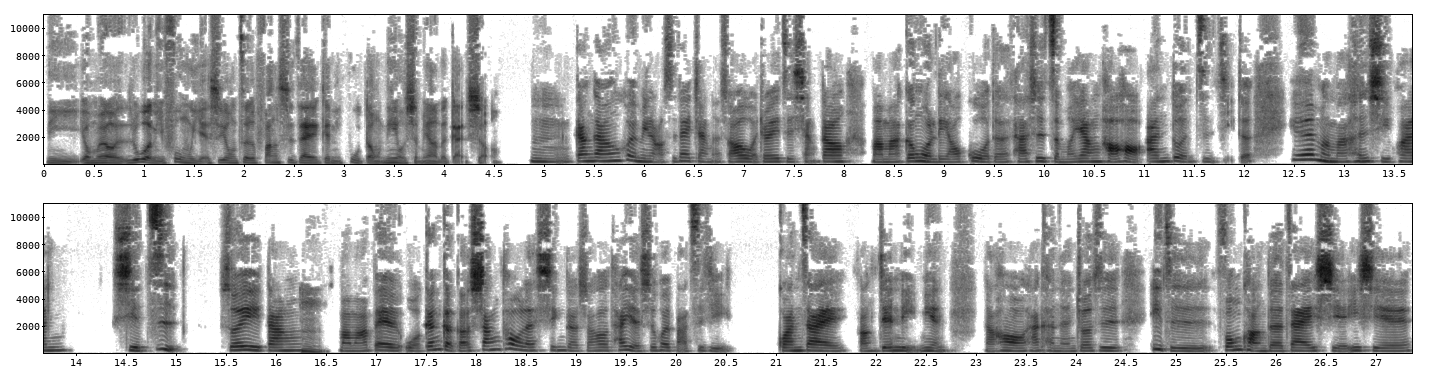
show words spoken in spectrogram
你有没有？如果你父母也是用这个方式在跟你互动，你有什么样的感受？嗯，刚刚慧敏老师在讲的时候，我就一直想到妈妈跟我聊过的，她是怎么样好好安顿自己的。因为妈妈很喜欢写字，所以当妈妈被我跟哥哥伤透了心的时候，她也是会把自己关在房间里面，然后她可能就是一直疯狂的在写一些。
